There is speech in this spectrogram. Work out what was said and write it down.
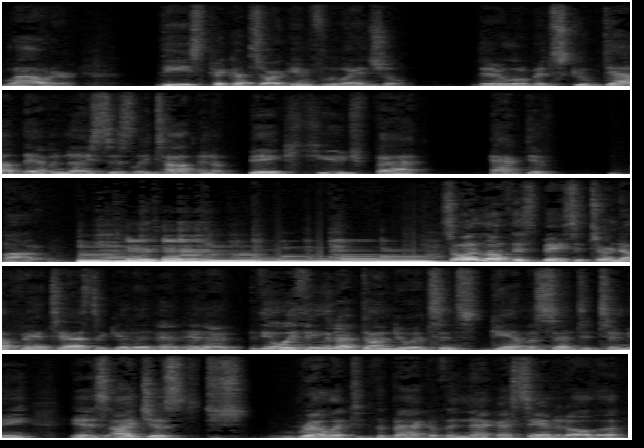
louder. These pickups are influential. They're a little bit scooped out. They have a nice sizzly top and a big, huge, fat, active bottom. So I love this bass. It turned out fantastic, and and, and uh, the only thing that I've done to it since Gamma sent it to me is I just relicked the back of the neck. I sanded all the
